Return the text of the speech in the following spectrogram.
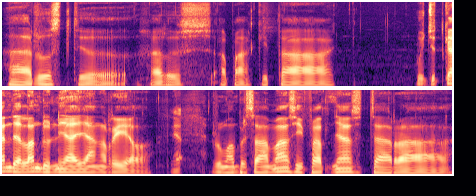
harus di, harus apa kita wujudkan dalam dunia yang real. Ya. Rumah bersama sifatnya secara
